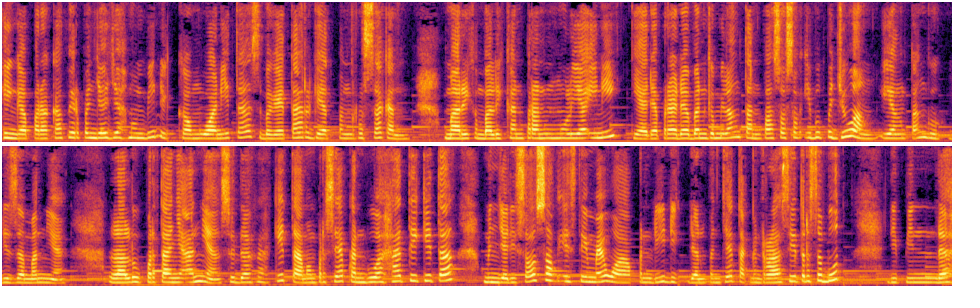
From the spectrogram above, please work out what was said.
hingga para kafir penjajah membidik kaum wanita sebagai target pengerusakan. Mari kembalikan peran mulia ini. Tiada peradaban gemilang tanpa sosok ibu pejuang yang tangguh di zamannya. Lalu pertanyaannya, sudahkah kita mempersiapkan buah hati kita menjadi sosok istimewa, pendidik dan pencetak generasi tersebut? Dipindah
